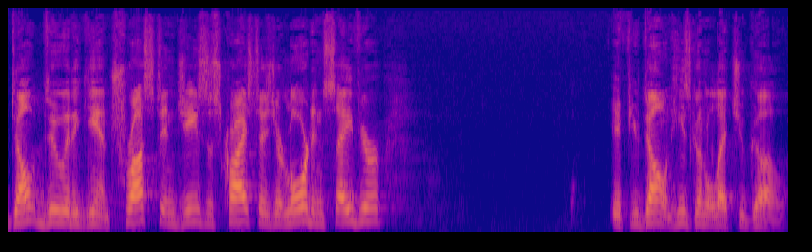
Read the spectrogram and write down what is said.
don't do it again. Trust in Jesus Christ as your Lord and Savior. If you don't, He's going to let you go.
